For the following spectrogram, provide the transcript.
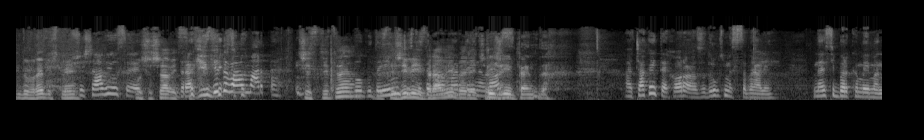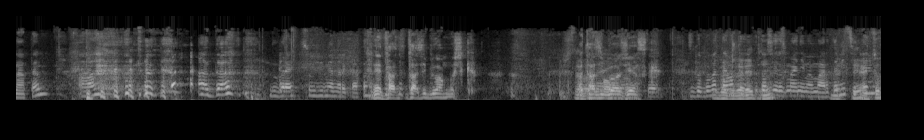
Добре дошли. Шишавил се. Ошишавих се. Драги ви. Това Марта. Честита. Благодарим, живи и честита здрави. Ти живи пен, да. А, чакайте, хора, за друго сме се събрали. Не си бъркаме имената. А, а да. Добре, сложи ми на ръката. Не, тази, тази била мъжка. А тази била женска. За да обявя темата, докато си разменяме мартениците. Ето,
